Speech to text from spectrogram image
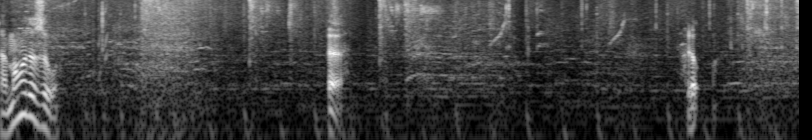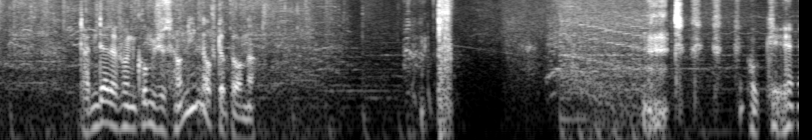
Dann machen wir das so. Dann der davon ein komisches Hörnchen auf der Birne. okay.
